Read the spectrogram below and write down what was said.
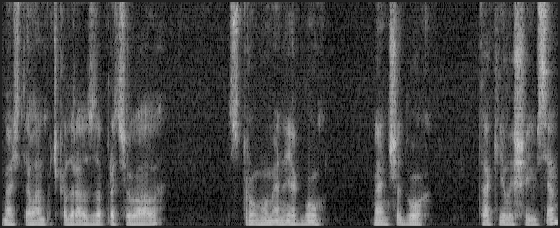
Бачите, лампочка одразу запрацювала. Струм у мене як був менше двох, так і лишився.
